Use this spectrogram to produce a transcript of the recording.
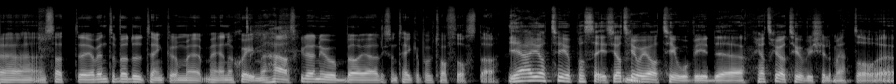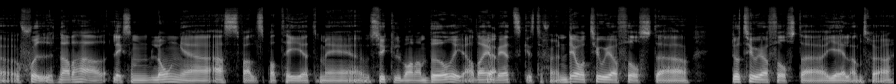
Eh, så att eh, jag vet inte vad du tänker med, med energi men här skulle jag nog börja liksom tänka på att ta första. Ja, jag tog precis. Jag tror Mm. jag tog vid, eh, jag tror jag tog vid kilometer eh, sju när det här liksom långa asfaltspartiet med cykelbanan börjar, där är Ja. vätskestation. Då tog jag första då tog jag första gelen tror jag.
